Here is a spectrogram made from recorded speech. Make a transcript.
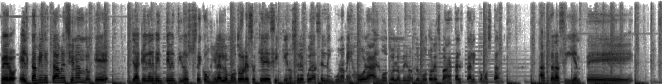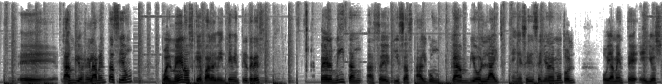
Pero él también estaba mencionando que ya que en el 2022 se congelan los motores, eso quiere decir que no se le puede hacer ninguna mejora al motor. Los, motores van a estar tal y como están hasta la siguiente eh, cambio de reglamentación, o al menos que para el 2023 permitan hacer quizás algún cambio light en ese diseño del motor. Obviamente ellos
